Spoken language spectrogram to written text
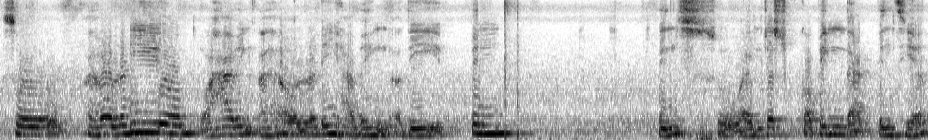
So I already uh, having I have already having uh, the pin pins. So I'm just copying that pins here.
